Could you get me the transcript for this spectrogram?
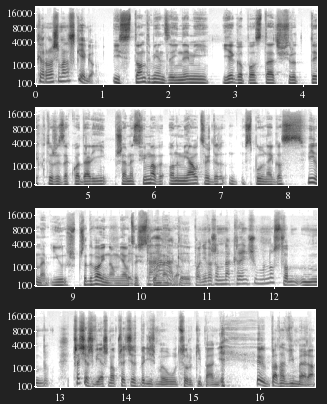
Karola Szymanowskiego. I stąd między innymi jego postać wśród tych, którzy zakładali przemysł filmowy. On miał coś do, wspólnego z filmem i już przed wojną miał coś tak, wspólnego. Tak, ponieważ on nakręcił mnóstwo. Przecież wiesz, no przecież byliśmy u córki pani pana Wimera,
